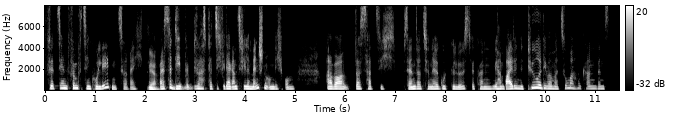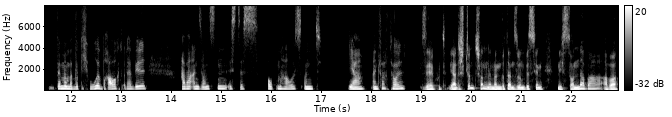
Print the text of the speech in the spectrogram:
14, 15 Kollegen zurecht. Ja. Weißt du, die, du hast plötzlich wieder ganz viele Menschen um dich rum. Aber das hat sich sensationell gut gelöst. Wir können, wir haben beide eine Türe, die man mal zumachen kann, wenn's, wenn man mal wirklich Ruhe braucht oder will. Aber ansonsten ist es Open House und ja, einfach toll. Sehr gut. Ja, das stimmt schon. Ne? Man wird dann so ein bisschen nicht sonderbar, aber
